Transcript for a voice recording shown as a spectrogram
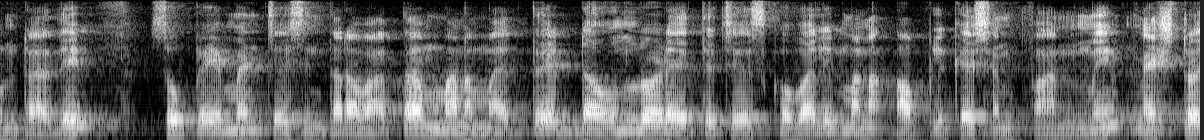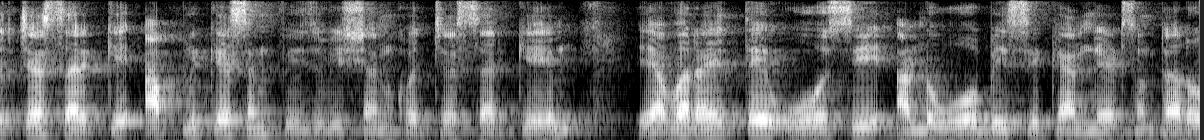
ఉంటుంది. సో పేమెంట్ చేసిన తర్వాత మనమైతే డౌన్లోడ్ అయితే చేసుకోవాలి మన అప్లికేషన్ ఫామ్ని నెక్స్ట్ వచ్చేసరికి అప్లికేషన్ ఫీజు విషయానికి వచ్చేసరికి ఎవరైతే ఓసీ అండ్ ఓబీసీ క్యాండిడేట్స్ ఉంటారో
